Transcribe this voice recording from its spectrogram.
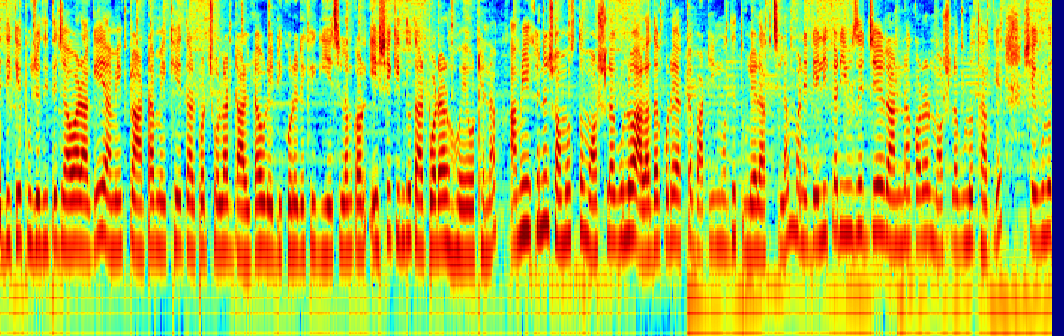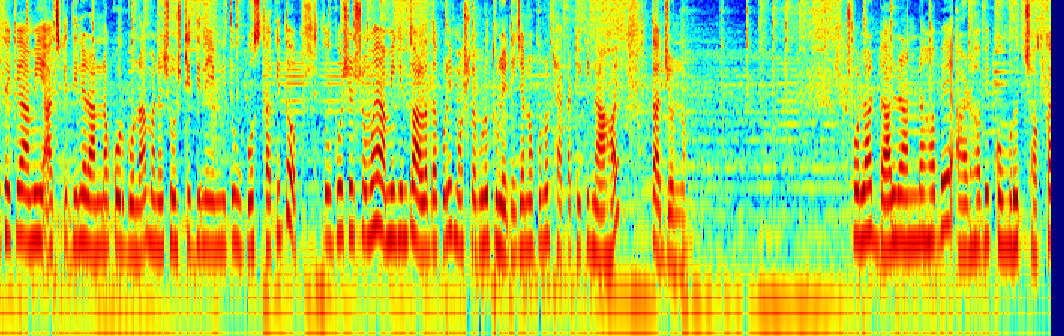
এদিকে পুজো দিতে যাওয়ার আগে আমি একটু আটা মেখে তারপর ছোলার ডালটাও রেডি করে রেখে গিয়েছিলাম, কারণ এসে কিন্তু তারপরে আর হয়ে ওঠে না। আমি এখানে সমস্ত মশলাগুলো আলাদা করে একটা বাটির মধ্যে তুলে রাখছিলাম। মানে ডেলিকার ইউজের যে রান্না করার মশলাগুলো থাকে, সেগুলো থেকে আমি আজকের দিনে রান্না করব না। মানে ষষ্ঠীর দিনে এমনিতে উপোস থাকি তো তো উপোসের সময় আমি কিন্তু আলাদা করেই মশলাগুলো তুলে নিই, যেন কোনো ঠেকাঠেকি না হয় তার জন্য। ছোলার ডাল রান্না হবে, আর হবে কুমড়োর ছক্কা,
